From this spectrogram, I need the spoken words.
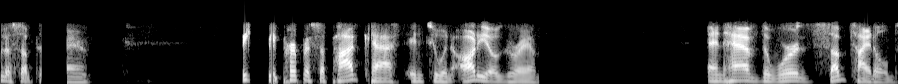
of something there. We can repurpose a podcast into an audiogram and have the words subtitled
